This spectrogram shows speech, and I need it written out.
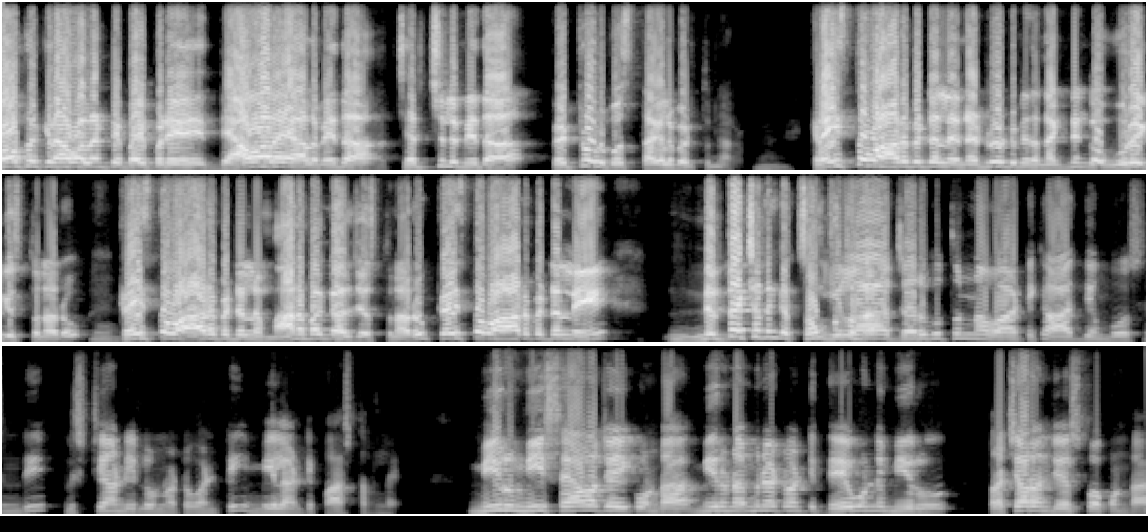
లోపలికి రావాలంటే భయపడే దేవాలయాల మీద చర్చిల మీద పెట్రోల్ పోసి తగలబెడుతున్నారు. క్రైస్తవ ఆడబిడ్డల్ని నడి రోడ్డు మీద నగ్నంగా ఊరేగిస్తున్నారు. క్రైస్తవ ఆడబిడ్డల్ని మానభంగాలు చేస్తున్నారు క్రైస్తవ ఆడబిడ్డల్ని నిర్దాక్షిణ్యంగా ఇలా జరుగుతున్న వాటికి ఆద్యం పోసింది క్రిస్టియానిటీలో ఉన్నటువంటి మీలాంటి పాస్టర్లే. మీరు మీ సేవ చేయకుండా మీరు నమ్మినటువంటి దేవుణ్ణి మీరు ప్రచారం చేసుకోకుండా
